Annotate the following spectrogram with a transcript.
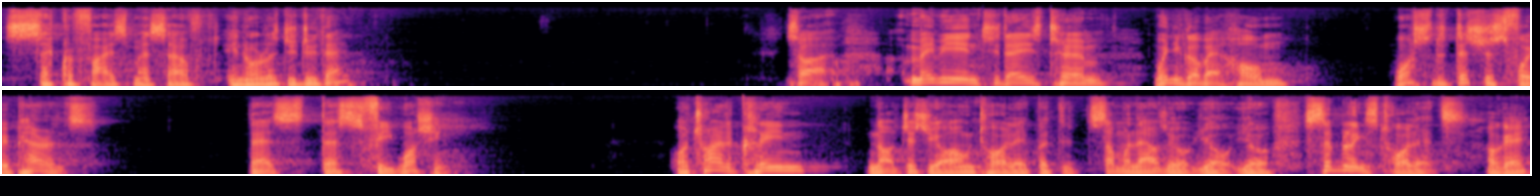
sacrifice myself in order to do that? So uh, maybe in today's term, when you go back home, wash the dishes for your parents. That's, that's feet washing. Or try to clean not just your own toilet, but someone else, your, your, your siblings' toilets. Okay?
